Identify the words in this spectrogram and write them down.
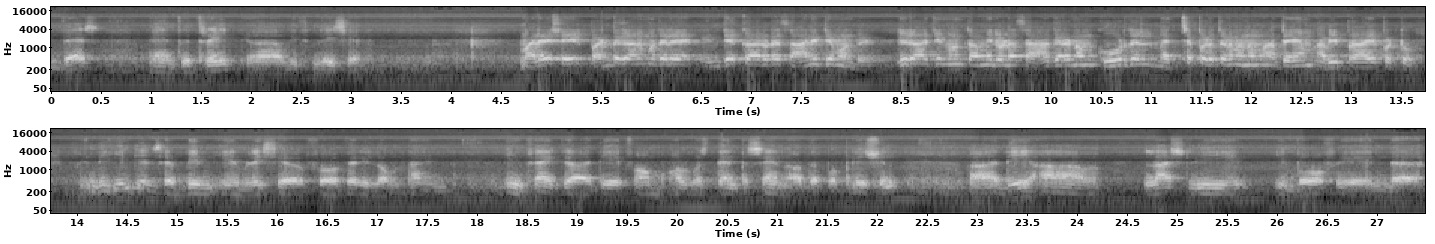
invest and to trade uh, with Malaysia. മലേഷ്യയിൽ പണ്ടുകാലം മുതലേ ഇന്ത്യക്കാരുടെ സാന്നിധ്യമുണ്ട്. ഇരു രാജ്യങ്ങളും തമ്മിലുള്ള സഹകരണം കൂടുതൽ മെച്ചപ്പെടുത്തണമെന്നും അദ്ദേഹം അഭിപ്രായപ്പെട്ടു. The Indians have been in Malaysia for a very long time. In fact, uh, they form almost 10% of the population. Uh, they are largely involved in the,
